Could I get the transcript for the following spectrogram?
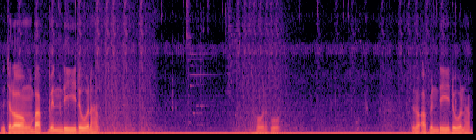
เดี๋ยวจะลองบัฟเวนดี้ดูนะครับโหนะโหเดี๋ยวเราอัพเวนดี้ดูนะครับ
